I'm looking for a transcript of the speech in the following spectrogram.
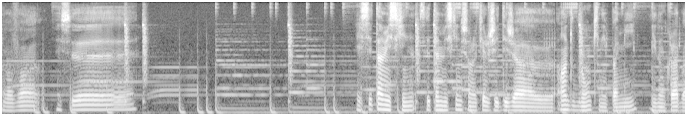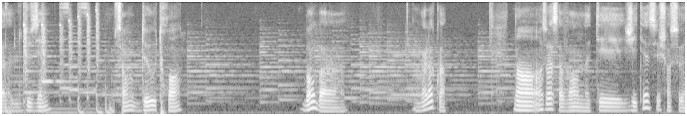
on va voir. Et c'est... Et c'est un miskin. C'est un miskin sur lequel j'ai déjà euh, un doublon qui n'est pas mis. Et donc là, bah, le deuxième. Me semble, deux ou trois. Bon bah... Voilà quoi. Non, en soi, ça va. On a été... J'ai été assez chanceux.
